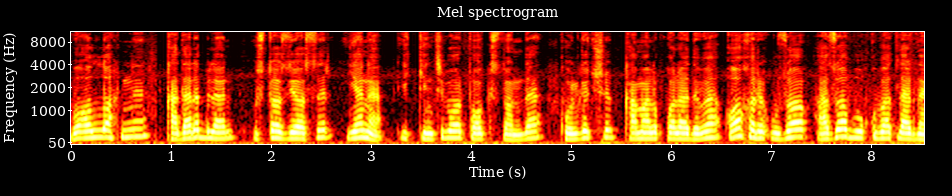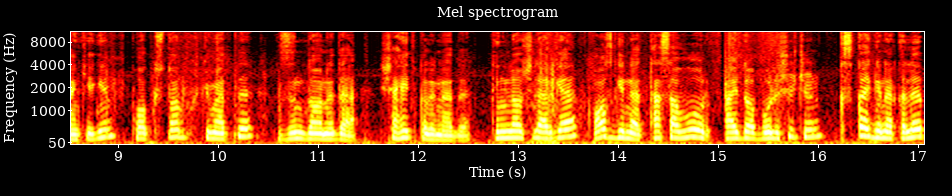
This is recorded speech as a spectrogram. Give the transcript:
va Allohni qadari bilan ustoz Yosir yana ikkinchi bor Pokistonda qo'lga tushib qamalib qoladi va oxiri uzoq azob uqubatlardan keyin Pokiston hukumatli zindonida shahid qilinadi. Tinglovchilarga ozgina tasavvur paydo bo'lishi uchun qisqagina qilib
